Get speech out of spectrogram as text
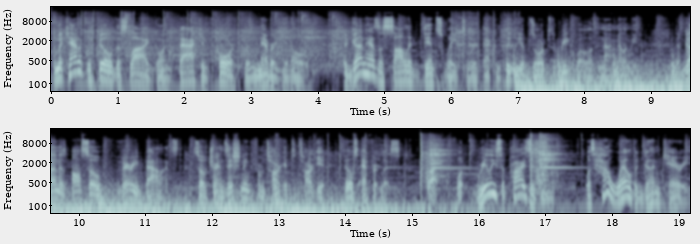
The mechanical feel of the slide going back and forth will never get old. The gun has a solid, dense weight to it that completely absorbs the recoil of the 9mm. The gun is also very balanced, so transitioning from target to target feels effortless. But what really surprises me was how well the gun carried.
